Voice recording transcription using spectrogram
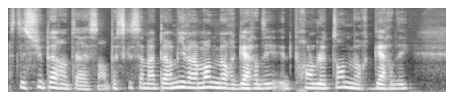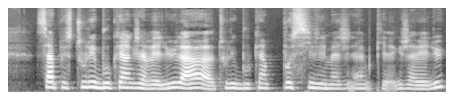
C'était super intéressant parce que ça m'a permis vraiment de me regarder et de prendre le temps de me regarder. Ça, plus tous les bouquins que j'avais lus là, tous les bouquins possibles et imaginables que, j'avais lus,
